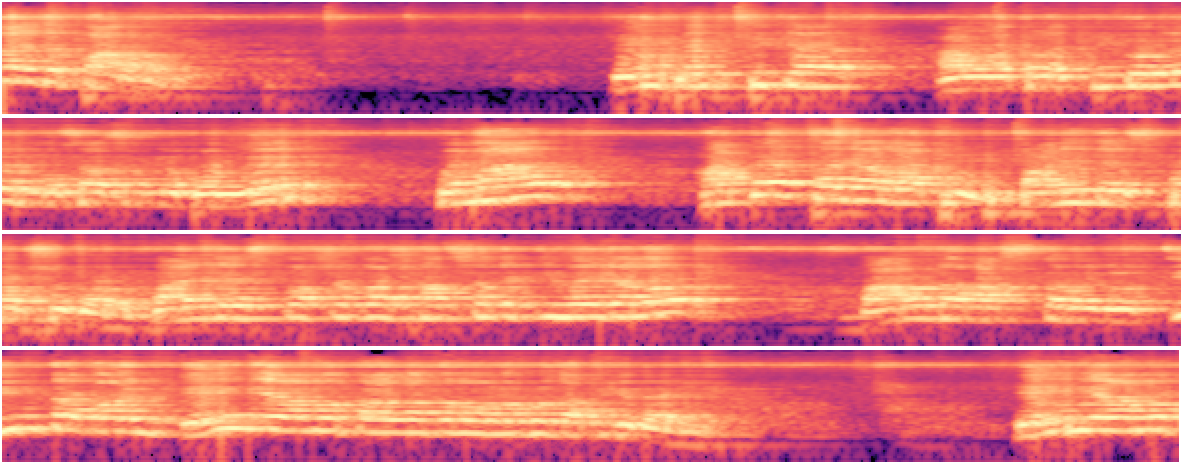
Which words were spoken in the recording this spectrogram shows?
নাই যে পার হবে। এই ব্যক্তিকে আল্লাহ তালা কি করলেন? মুসার সঙ্গে বললেন, তোমার হাতের থাকা লাঠি পানিতে স্পর্শ করো। পানিতে স্পর্শ করার সাথে সাথে কি হয়ে গেল? বারোটা রাস্তা গেল। চিন্তা করেন, এই নিয়ামত আল্লাহ তালা অন্য কোনো জাতিকে দেয়নি। এই নিয়ামত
